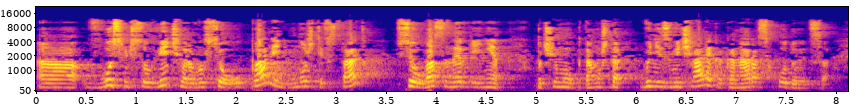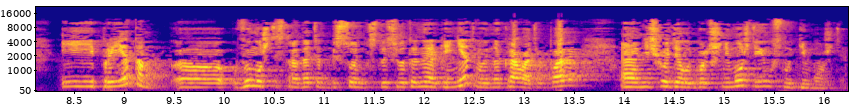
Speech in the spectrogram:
э, в 8 часов вечера вы все упали, не можете встать, все, у вас энергии нет. Почему? Потому что вы не замечали, как она расходуется. И при этом э, вы можете страдать от бессонницы. То есть вот энергии нет, вы на кровать упали, э, ничего делать больше не можете и уснуть не можете.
